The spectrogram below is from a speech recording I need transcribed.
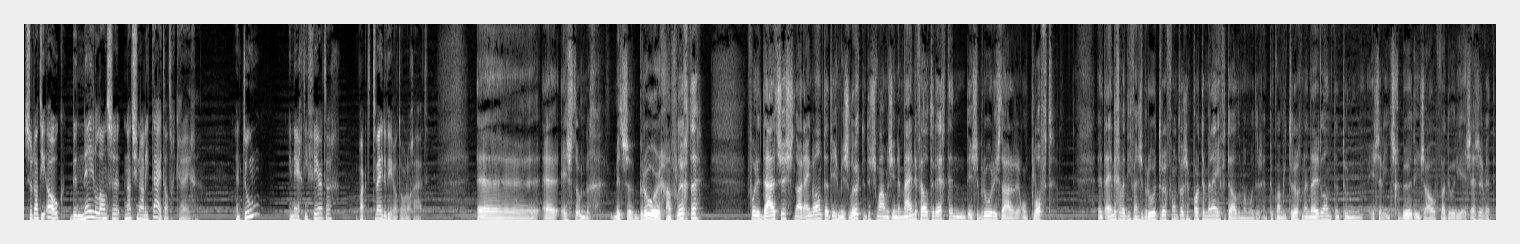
zodat hij ook de Nederlandse nationaliteit had gekregen. En toen, in 1940, brak de Tweede Wereldoorlog uit. eh, er is toen met zijn broer gaan vluchten voor de Duitsers naar Engeland. Dat is mislukt. En toen kwamen ze in een mijnenveld terecht en zijn broer is daar ontploft. En het enige wat hij van zijn broer terugvond was een portemonnee, vertelde mijn moeder. En toen kwam hij terug naar Nederland en toen is er iets gebeurd in zijn hoofd waardoor hij SS'er werd.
